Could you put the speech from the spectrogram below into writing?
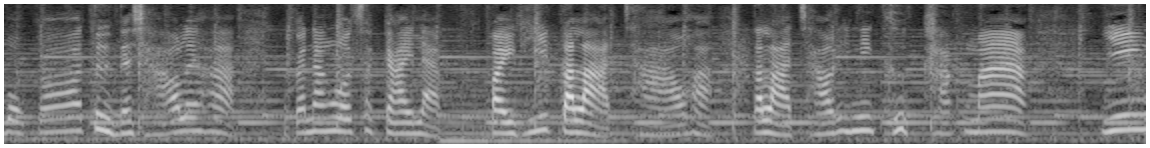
โบก็ตื่นแต่เช้าเลยค่ะแล้วก็นั่งรถสกายแลบไปที่ตลาดเช้าค่ะ ตลาดเช้าที่นี่คึกคักมาก ยิ่ง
